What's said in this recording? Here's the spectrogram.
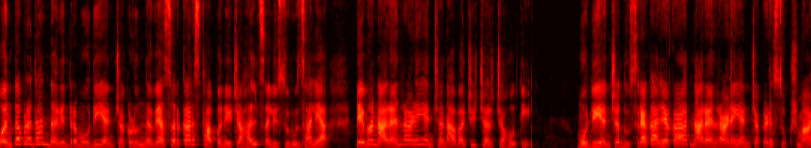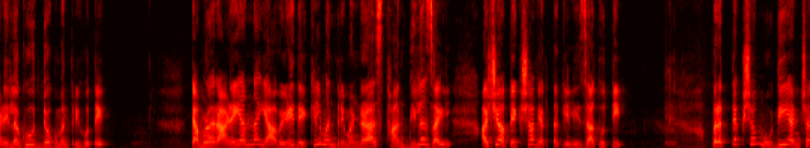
पंतप्रधान नरेंद्र मोदी यांच्याकडून नव्या सरकार स्थापनेच्या हालचाली सुरू झाल्या तेव्हा नारायण राणे यांच्या नावाची चर्चा होती. मोदी यांच्या दुसऱ्या कार्यकाळात नारायण राणे यांच्याकडे सूक्ष्म आणि लघु उद्योग मंत्री होते. त्यामुळे राणे यांना यावेळी देखील मंत्रिमंडळात स्थान दिलं जाईल अशी अपेक्षा व्यक्त केली जात होती. प्रत्यक्ष मोदी यांच्या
